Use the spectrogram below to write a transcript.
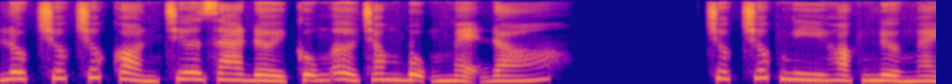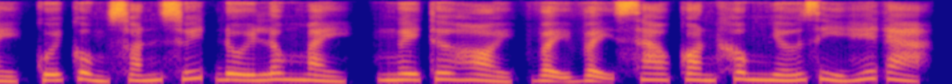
lúc Trúc Trúc còn chưa ra đời cũng ở trong bụng mẹ đó. Trúc Trúc nghi hoặc nửa ngày, cuối cùng xoắn suýt đôi lông mày, ngây thơ hỏi, vậy vậy sao con không nhớ gì hết ạ? À?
